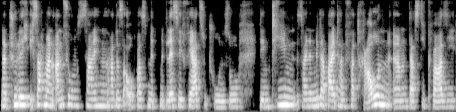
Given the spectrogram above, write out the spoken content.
natürlich, ich sage mal in Anführungszeichen, hat das auch was mit, mit laissez-faire zu tun. So dem Team, seinen Mitarbeitern vertrauen, ähm, dass die quasi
